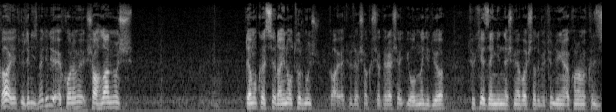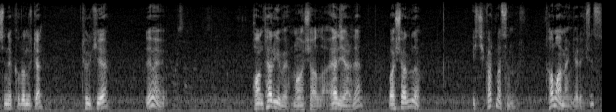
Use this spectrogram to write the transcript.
Gayet güzel hizmet ediyor. Ekonomi şahlanmış. Demokrasi rayına oturmuş. Gayet güzel şakır şakır her şey yoluna gidiyor. Türkiye zenginleşmeye başladı. Bütün dünya ekonomik kriz içinde kıvranırken Türkiye değil mi? Panter gibi maşallah her yerde başarılı. İş çıkartmasınlar. Tamamen gereksiz.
